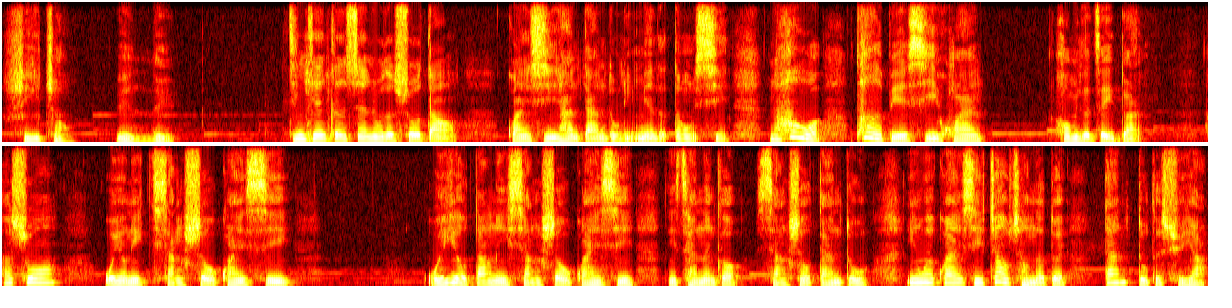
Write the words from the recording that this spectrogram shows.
是一种韵律。今天更深入的说到关系和单独里面的东西，然后我特别喜欢后面的这一段。他说：“唯有你享受关系，唯有当你享受关系，你才能够享受单独，因为关系造成了对单独的需要。”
